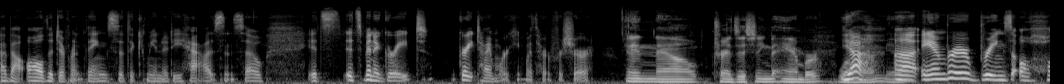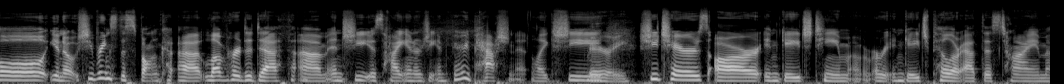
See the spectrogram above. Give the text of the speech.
about all the different things that the community has. And so it's it's been a great great time working with her for sure. And now transitioning to Amber. Yeah. yeah. Uh, Amber brings a whole, you know, she brings the spunk. Uh, love her to death. Um, and she is high energy and very passionate. Like she, very. she chairs our engaged team or engaged pillar at this time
